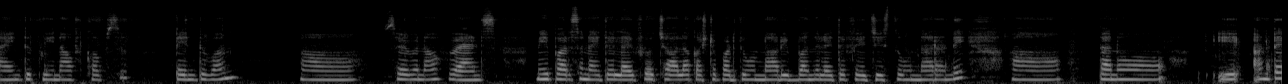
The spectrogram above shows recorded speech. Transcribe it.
ninth queen of cups tenth one seven of wands మీ పర్సన్ అయితే లైఫ్లో చాలా కష్టపడుతూ ఉన్నారు ఇబ్బందులు అయితే ఫేస్ చేస్తూ ఉన్నారండి. తను ఏ అంటే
